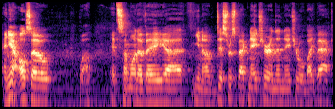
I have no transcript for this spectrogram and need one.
and yeah, also, well, it's somewhat of a uh, you know disrespect nature, and then nature will bite back.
